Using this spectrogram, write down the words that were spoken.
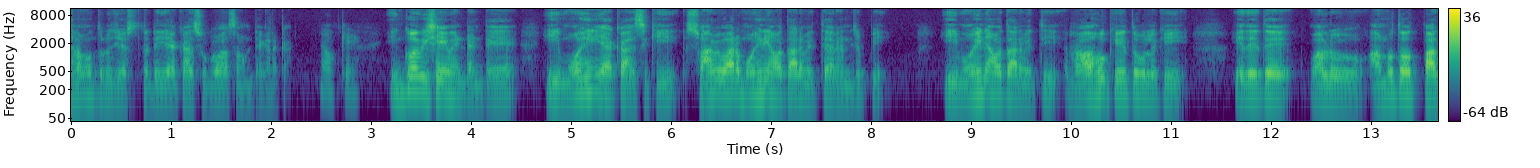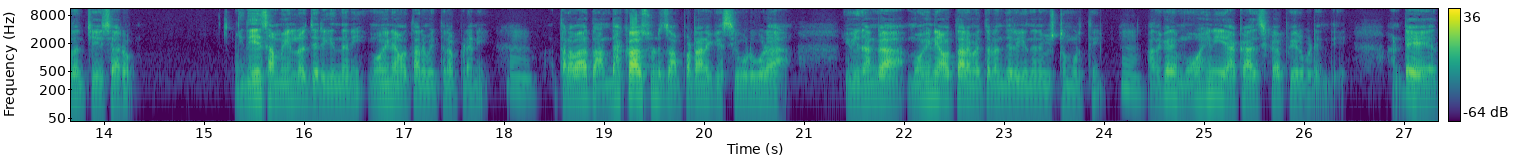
ధనవంతుడు చేస్తుంటే ఈ ఏకాశి ఉపవాసం ఉంటే కనుక ఓకే. ఇంకో విషయం ఏంటంటే ఈ మోహిని ఏకాశికి స్వామివారు మోహిని అవతారం ఎత్తారని చెప్పి ఈ మోహిని అవతారం ఎత్తి రాహుకేతువులకి ఏదైతే వాళ్ళు అమృతోత్పాదన చేశారో ఇదే సమయంలో జరిగిందని మోహిని అవతారం ఎత్తినప్పుడని. తర్వాత అంధకాసుని చంపడానికి శివుడు కూడా ఈ విధంగా మోహిని అవతారం ఎత్తడం జరిగిందని విష్ణుమూర్తి. అందుకని మోహిని ఏకాదశిగా పేరు పడింది. అంటే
